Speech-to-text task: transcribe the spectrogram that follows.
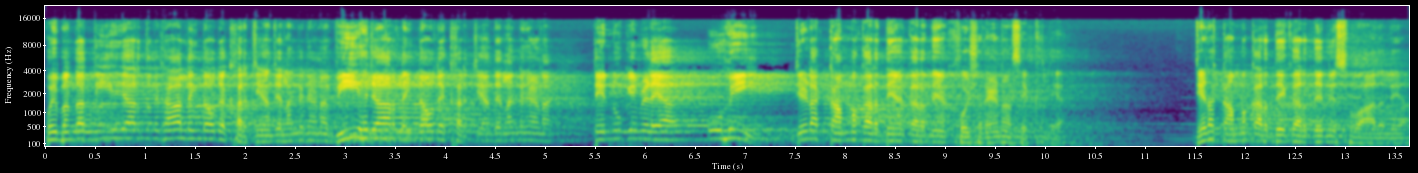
ਕੋਈ ਬੰਦਾ 30000 ਤਨਖਾਹ ਲੈਂਦਾ, ਉਹਦੇ ਖਰਚਿਆਂ 'ਚ ਲੰਘ ਜਾਣਾ। 20000 ਲੈਂਦਾ, ਉਹਦੇ ਖਰਚਿਆਂ 'ਤੇ ਲੰਘ ਜਾਣਾ। ਤੈਨੂੰ ਕੀ ਮਿਲਿਆ? ਉਹੀ ਜਿਹੜਾ ਕੰਮ ਕਰਦਿਆਂ ਕਰਦਿਆਂ ਖੁਸ਼ ਰਹਿਣਾ ਸਿੱਖ ਲਿਆ। ਜਿਹੜਾ ਕੰਮ ਕਰਦੇ ਕਰਦੇ ਨੇ ਸਵਾਦ ਲਿਆ।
